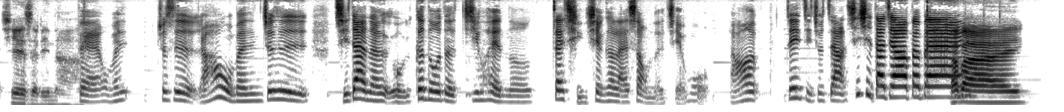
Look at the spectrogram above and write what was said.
谢谢 Selina。对，我们就是，然后我们就是期待呢，有更多的机会呢，再请宪哥来上我们的节目。然后这一集就这样，谢谢大家，拜拜，拜拜。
